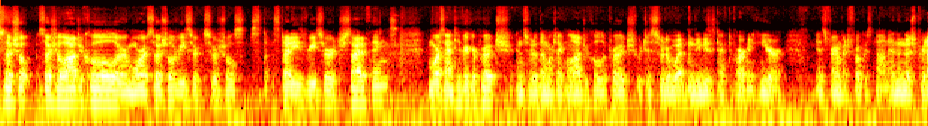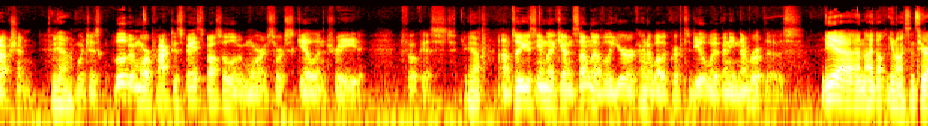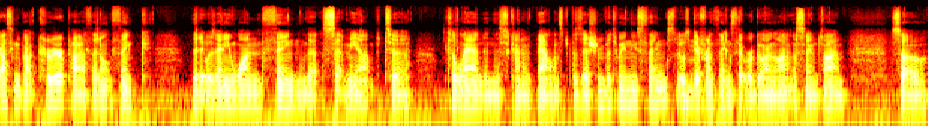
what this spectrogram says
social sociological or more social research, social st- studies research side of things, more scientific approach, and sort of the more technological approach, which is sort of what in the music tech department here is very much focused on. And then there's production, Yeah. which is a little bit more practice based, but also a little bit more sort of skill and trade focused. Yeah. Um, so you seem like on some level you're kind of well equipped to deal with any number of those. Yeah, and I don't, you know, since you're asking about career path, I don't think that it was any one thing that set me up to to land in this kind of balanced position between these things. It was Mhm. different things that were going on at the same time. So,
